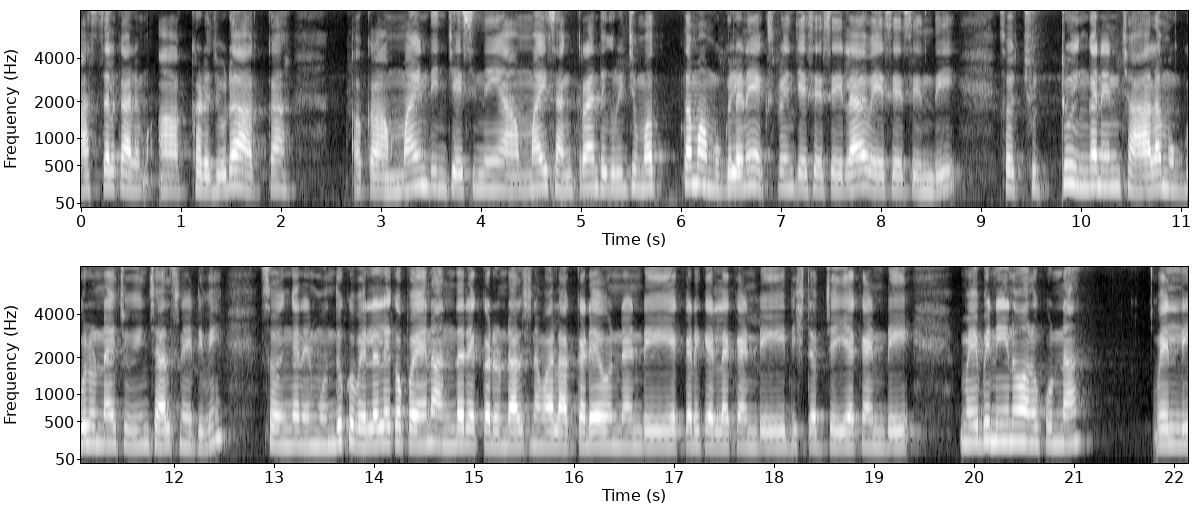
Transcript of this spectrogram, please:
అస్సలు కాలం అక్కడ చూడ అక్క ఒక అమ్మాయిని దించేసింది. ఆ అమ్మాయి సంక్రాంతి గురించి మొత్తం ఆ ముగ్గులనే ఎక్స్ప్లెయిన్ చేసేసేలా వేసేసింది. సో చుట్టూ ఇంకా నేను చాలా ముగ్గులు ఉన్నాయి చూపించాల్సినవి సో ఇంకా నేను ముందుకు వెళ్ళలేకపోయాను. అందరు ఎక్కడ ఉండాల్సిన వాళ్ళు అక్కడే ఉండండి ఎక్కడికి వెళ్ళకండి డిస్టర్బ్ చేయకండి మేబీ నేను అనుకున్నా వెళ్ళి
